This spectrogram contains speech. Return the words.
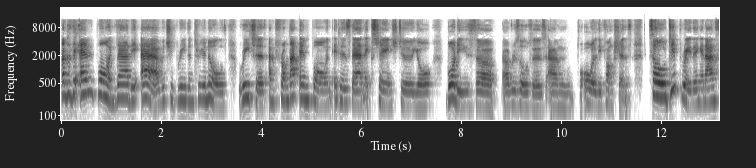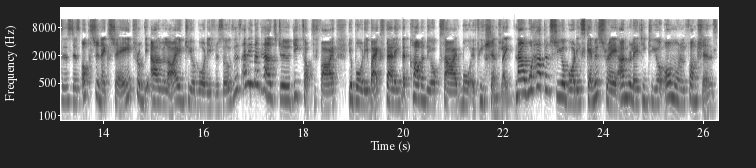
That is the end point where the air which you breathe in through your nose reaches. And from that end point, it is then exchanged to your body's uh, uh, resources and for all the functions. So deep breathing enhances this oxygen exchange from the alveoli into your body's resources and even helps to detoxify your body by expelling that carbon dioxide more efficiently. Now, what happens to your body's chemistry unrelated relating to your hormonal functions.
